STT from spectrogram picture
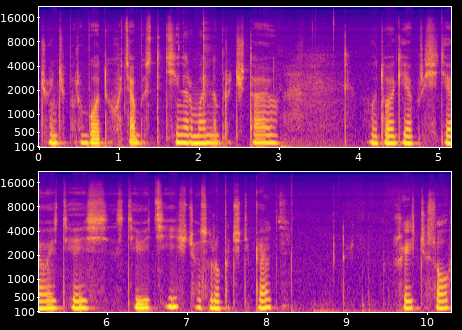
что-нибудь поработаю, хотя бы статьи нормально прочитаю. В итоге я просидела здесь с 9, сейчас уже почти 5, 6 часов.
